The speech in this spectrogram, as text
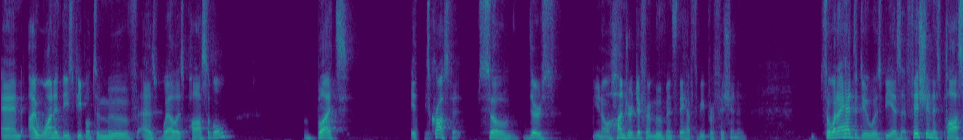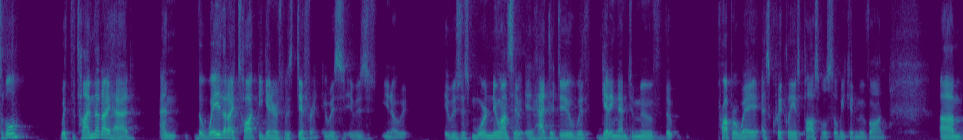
and I wanted these people to move as well as possible, but it's CrossFit, so there's you know a hundred different movements they have to be proficient in. So what I had to do was be as efficient as possible with the time that I had, and the way that I taught beginners was different. It was it was you know it, it was just more nuanced. It, had to do with getting them to move the proper way as quickly as possible so we could move on. Um,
